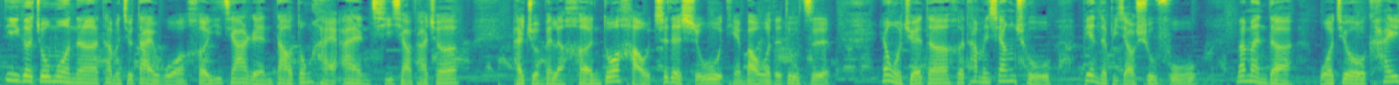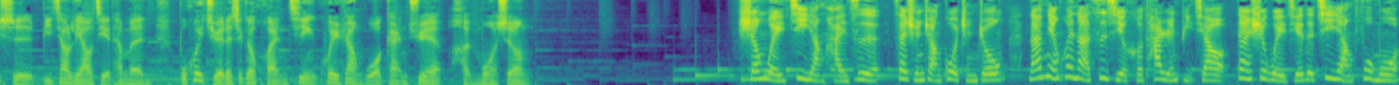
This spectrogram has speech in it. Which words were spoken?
第一个周末呢，他们就带我和一家人到东海岸骑脚踏车，还准备了很多好吃的食物填饱我的肚子，让我觉得和他们相处变得比较舒服。慢慢的，我就开始比较了解他们，不会觉得这个环境会让我感觉很陌生。身为寄养孩子，在成长过程中难免会拿自己和他人比较，但是伟杰的寄养父母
